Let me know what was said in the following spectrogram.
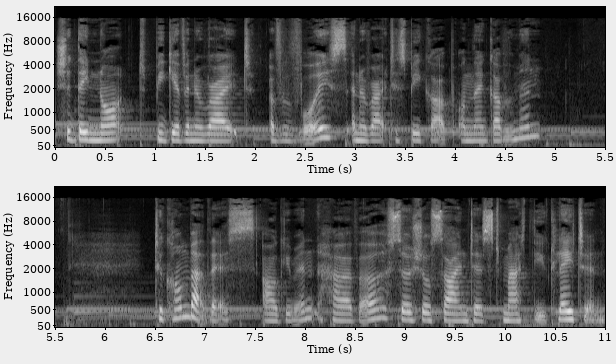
should they not be given a right of a voice and a right to speak up on their government? To combat this argument, however, social scientist Matthew Clayton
